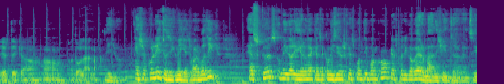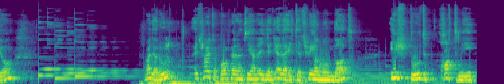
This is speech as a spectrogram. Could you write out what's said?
értéke a, a, a dollárnak. Így van. És akkor létezik még egy harmadik eszköz, amivel élnek ezek a víziós központi bankok, ez pedig a verbális intervenció. Magyarul egy sajtókonferencián egy-egy elejtett félmondat is tud hatni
